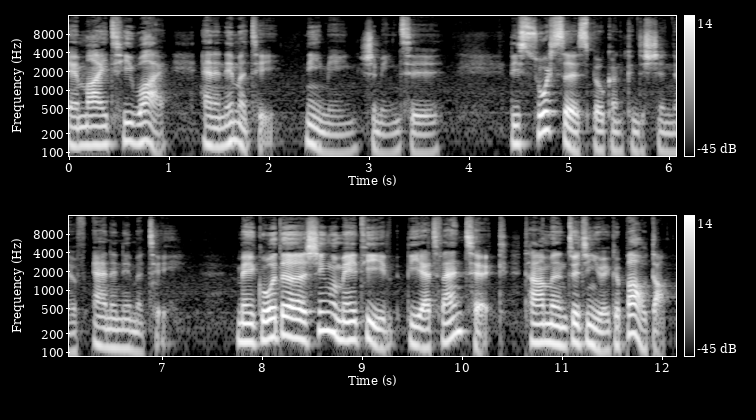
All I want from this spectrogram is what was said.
M I T Y，anonymity，匿名是名词。These sources spoke on condition of anonymity。美国的新闻媒体 The Atlantic，他们最近有一个报道，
